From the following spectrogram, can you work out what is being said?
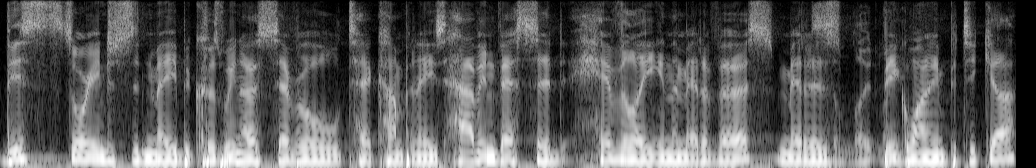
this story interested me because we know several tech companies have invested heavily in the metaverse. Meta's Absolutely. big one in particular.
